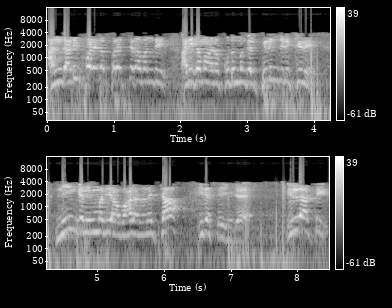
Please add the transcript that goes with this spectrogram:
அந்த அடிப்படையில பிரச்சனை வந்து அதிகமான குடும்பங்கள் பிரிஞ்சிருக்குது. நீங்க நிம்மதியா வாழ நினைச்சா இதை செய்யுங்க. இல்லாட்டி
